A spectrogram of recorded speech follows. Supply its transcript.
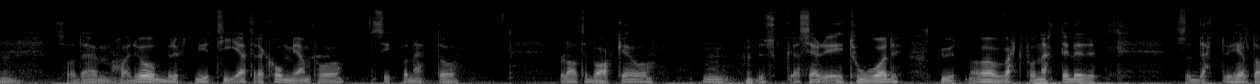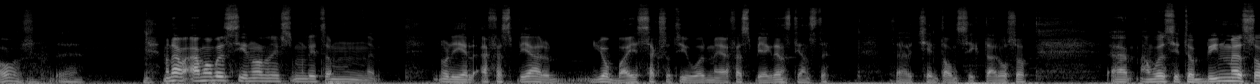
Mm. Så de har jo brukt mye tid etter jeg kom hjem på å sitte på nett og bla tilbake. og Mm. du, Jeg ser det i to år uten å ha vært på nett, eller så detter du helt av. Altså. Det, men jeg, jeg må bare si noe liksom, litt som når det gjelder FSB. Jeg har jobba i 26 år med FSB grensetjeneste, så jeg har et kjent ansikt der også. Eh, jeg må si Til å begynne med så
